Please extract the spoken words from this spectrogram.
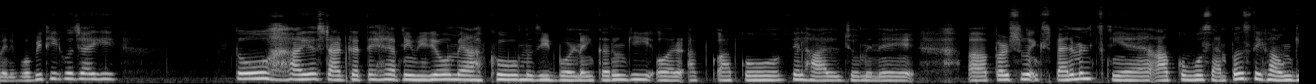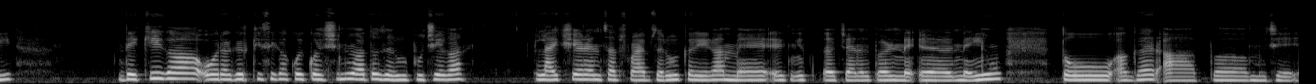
मेरी वो भी ठीक हो जाएगी। तो आइए स्टार्ट करते हैं अपनी वीडियो मैं आपको मज़ीद बोर नहीं करूँगी और आप, आपको फ़िलहाल जो मैंने परसों एक्सपेरिमेंट्स किए हैं आपको वो सैम्पल्स दिखाऊँगी। देखिएगा और अगर किसी का कोई क्वेश्चन हुआ तो ज़रूर पूछिएगा। लाइक शेयर एंड सब्सक्राइब ज़रूर करिएगा। मैं एक चैनल पर नहीं हूँ। तो अगर आप मुझे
